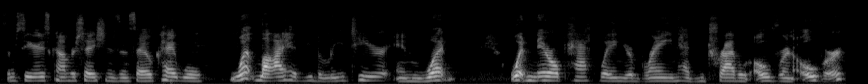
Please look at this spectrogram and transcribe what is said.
some serious conversations and say, okay, well, what lie have you believed here and what what narrow pathway in your brain have you traveled over and over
